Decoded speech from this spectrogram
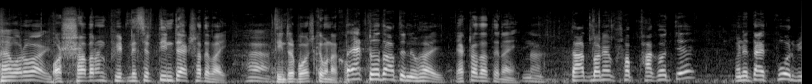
হ্যাঁ বড় ভাই। অসাধারণ ফিটনেসের তিনটা একসাথে ভাই। হ্যাঁ। তিনটার বয়স কেমন এখন? একটা দাঁতে নেই ভাই। একটা দাঁতে নাই? না। দাঁত মানে সব ফাঁক হচ্ছে মানে দাঁত পড়বি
